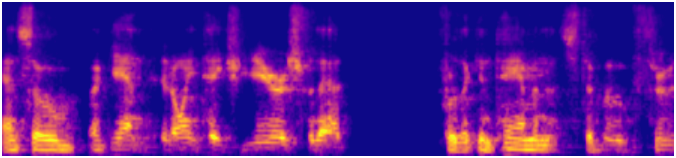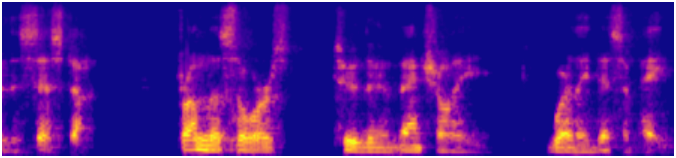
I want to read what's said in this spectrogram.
And so again, it only takes years for that, for the contaminants to move through the system from the source to the eventually where they dissipate.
